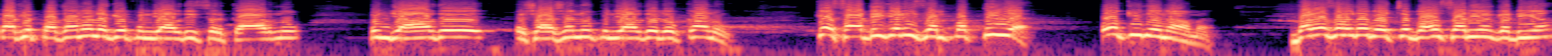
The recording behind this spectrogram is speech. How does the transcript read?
ਤਾਂ ਕਿ ਪਤਾ ਨਾ ਲੱਗੇ ਪੰਜਾਬ ਦੀ ਸਰਕਾਰ ਨੂੰ, ਪੰਜਾਬ ਦੇ ਪ੍ਰਸ਼ਾਸਨ ਨੂੰ, ਪੰਜਾਬ ਦੇ ਲੋਕਾਂ ਨੂੰ ਕਿ ਸਾਡੀ ਜਿਹੜੀ ਸੰਪਤੀ ਹੈ, ਉਹ ਕਿਹਦੇ ਨਾਮ ਹੈ। ਦਰਅਸਲ ਦੇ ਵਿੱਚ ਬਹੁਤ ਸਾਰੀਆਂ ਗੱਡੀਆਂ,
